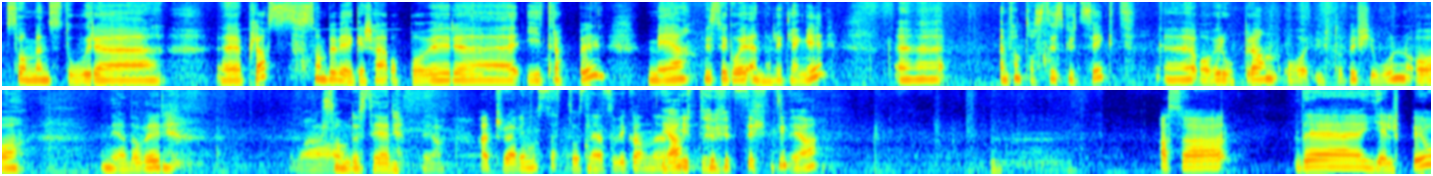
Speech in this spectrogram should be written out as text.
som en stor eh, eh, plass som beveger seg oppover eh, i trapper med, hvis vi går enda litt lenger, eh, en fantastisk utsikt eh, over operaen og utover fjorden og nedover, Wow. som du ser. Ja. Her tror jeg vi må sette oss ned så vi kan eh, Ja. nyte utsikten. Ja. Altså, det hjelper jo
